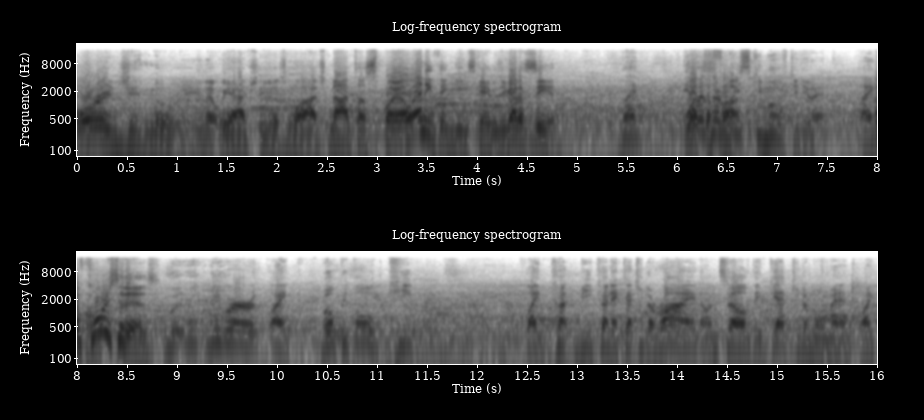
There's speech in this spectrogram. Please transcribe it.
origin movie that we actually just watched not to spoil anything geekscape you got to see it But it What was a fuck? risky move to do it. Like of course it is we, we- we were like, will people keep like be connected to the ride until they get to the moment? Like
